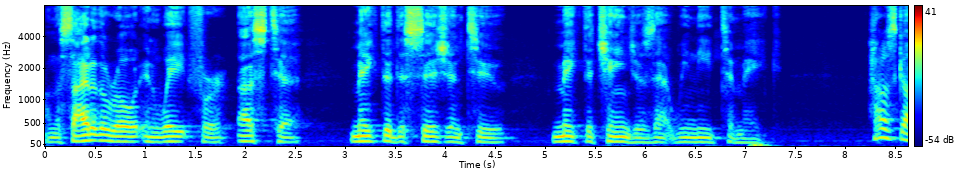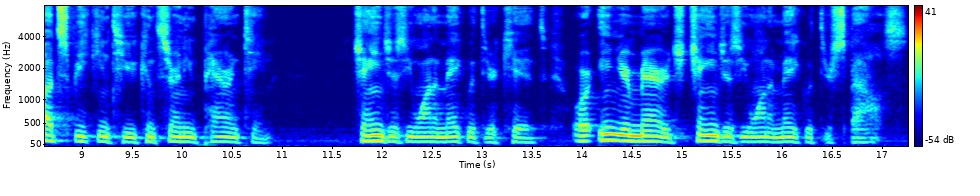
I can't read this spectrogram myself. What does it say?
on the side of the road and wait for us to make the decision to make the changes that we need to make. How is God speaking to you concerning parenting? Changes you want to make with your kids, or in your marriage, changes you want to make with your spouse.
